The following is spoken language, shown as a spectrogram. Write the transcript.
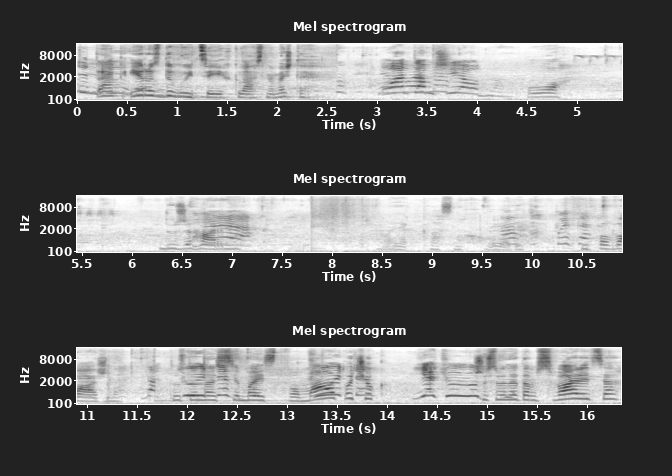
один. так, і роздивитися їх класно. Бачите? Вон там ще одна. О, дуже гарно. О, як класно ходить. І поважно. Тут у нас сімейство чую. Щось вони там сваряться,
